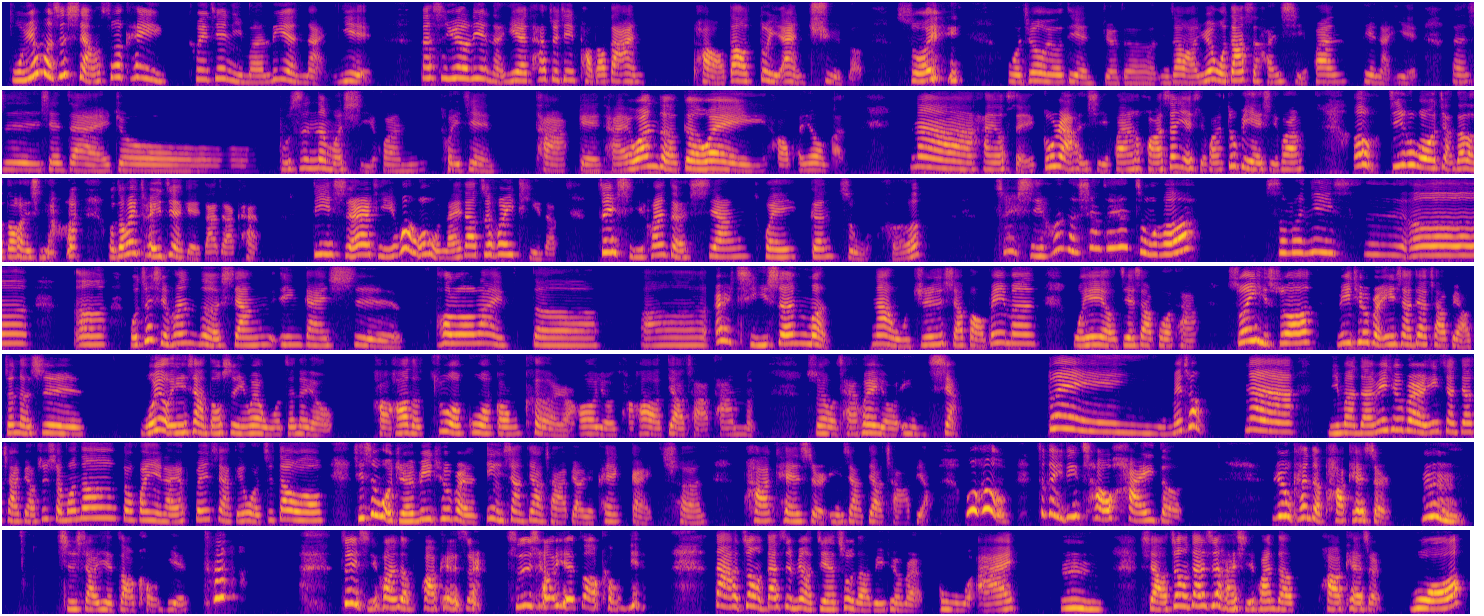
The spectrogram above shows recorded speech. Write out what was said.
我原本是想说可以推荐你们练奶液，但是因为练奶液他最近跑到大岸，跑到对岸去了，所以。我就有点觉得，你知道吗？因为我当时很喜欢练奶叶，但是现在就不是那么喜欢推荐他给台湾的各位好朋友们。那还有谁？Gura 很喜欢，华生也喜欢，杜比也喜欢。哦，几乎我讲到的都很喜欢，我都会推荐给大家看。第十二题，哇，哦来到最后一题了，最喜欢的相推跟组合。最喜欢的像这样组合什么意思？嗯、呃、嗯、呃，我最喜欢的香应该是 Holo Life 的呃二期生们，那五只小宝贝们，我也有介绍过他。所以说 VTuber 印象调查表真的是我有印象，都是因为我真的有好好的做过功课，然后有好好的调查他们，所以我才会有印象。对，没错。那你们的 VTuber 印象调查表是什么呢？都欢迎来分享给我知道哦。其实我觉得 VTuber 印象调查表也可以改成 Podcaster 印象调查表。呜呼，这个一定超嗨的！入坑的 Podcaster，嗯，吃宵夜造口业，最喜欢的 Podcaster，吃宵夜造口业。大众但是没有接触的 VTuber，股癌。嗯，小众但是很喜欢的 Podcaster，我，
